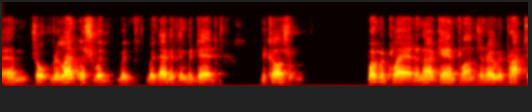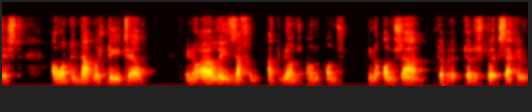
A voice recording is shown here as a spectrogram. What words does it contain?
Um, so relentless with, with, with everything we did because when we played and our game plans and how we practiced, I wanted that much detail. You know, our leads have to have to be on on, on you know on sand to the, to the split second,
